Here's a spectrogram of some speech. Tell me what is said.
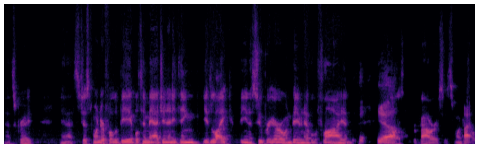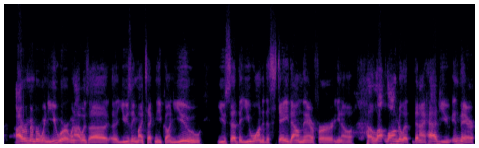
That's great. Yeah, it's just wonderful to be able to imagine anything you'd like, being a superhero and being able to fly and yeah, superpowers. It's wonderful. I, I, remember when you were when I was uh, uh, using my technique on you. You said that you wanted to stay down there for you know a lot longer than I had you in there,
